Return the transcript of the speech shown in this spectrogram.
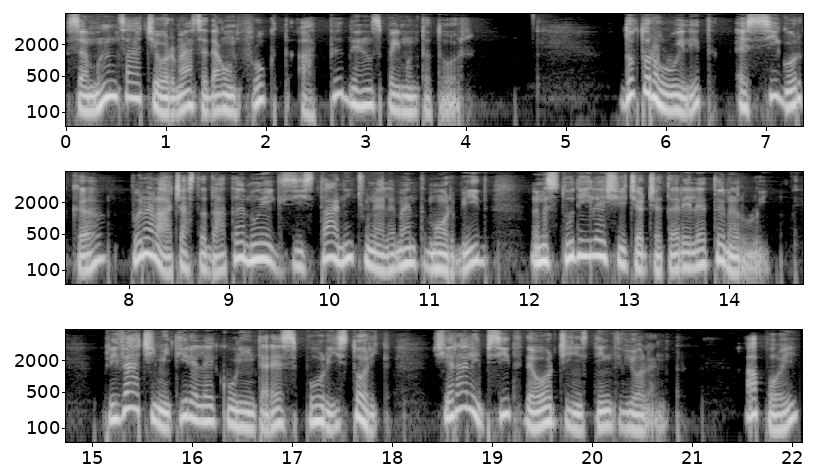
sămânța ce urmea să dea un fruct atât de înspăimântător. Doctorul Willett e sigur că, până la această dată, nu exista niciun element morbid în studiile și cercetările tânărului. Privea cimitirele cu un interes pur istoric și era lipsit de orice instinct violent. Apoi,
